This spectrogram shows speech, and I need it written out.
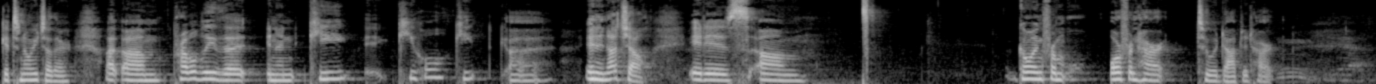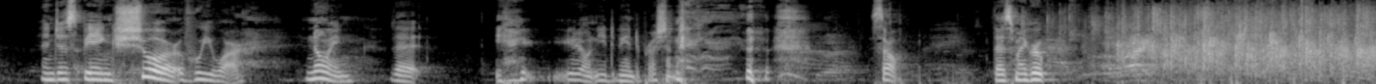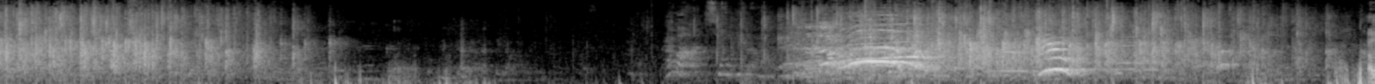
get to know each other. Uh, um, probably the in a key keyhole key uh, in a nutshell, it is um, going from orphan heart to adopted heart, and just being sure of who you are, knowing that you don't need to be in depression. so, that's my group.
